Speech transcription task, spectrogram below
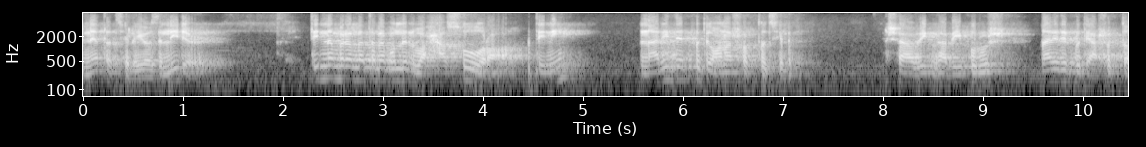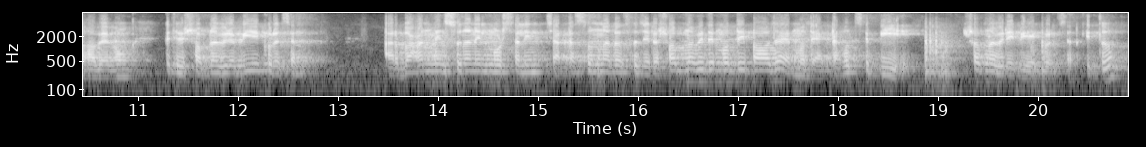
নেতা ছিল হি ওয়াজ লিডার তিন নম্বর আল্লাহ তাআলা বললেন, ওয়া হাসুরা। তিনি নারীদের প্রতি অনাসক্ত ছিলেন। স্বাভাবিকভাবেই পুরুষ নারীদের প্রতি আসক্ত হবে এবং পৃথিবীর সব নবীরা বিয়ে করেছেন। আর বাহান মিন সুনানিল মুরসালিন, চারটা সুন্নাত আছে যেটা সব নবীদের মধ্যেই পাওয়া যায়, এর মধ্যে একটা হচ্ছে বিয়ে। সব নবীরাই বিয়ে করেছেন। কিন্তু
